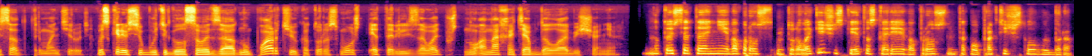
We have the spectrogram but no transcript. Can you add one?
сад отремонтировать, вы, скорее всего, будете голосовать за одну партию, которая сможет это реализовать, потому что ну, она хотя бы дала обещание. Ну, то есть это не вопрос культурологический, это скорее вопрос ну, такого практического выбора.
